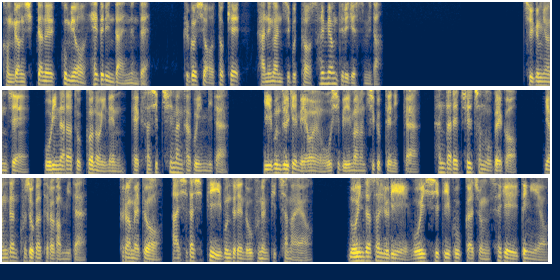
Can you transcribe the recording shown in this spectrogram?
건강식단을 꾸며 해드린다 했는데 그것이 어떻게 가능한지부터 설명드리겠습니다. 지금 현재 우리나라 독거노인은 147만 가구입니다. 이분들께 매월 51만원 지급되니까 한 달에 7,500억 명당 구조가 들어갑니다. 그럼에도 아시다시피 이분들의 노후는 비참하여 노인 다살률이 OECD 국가 중 세계 1등이요.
